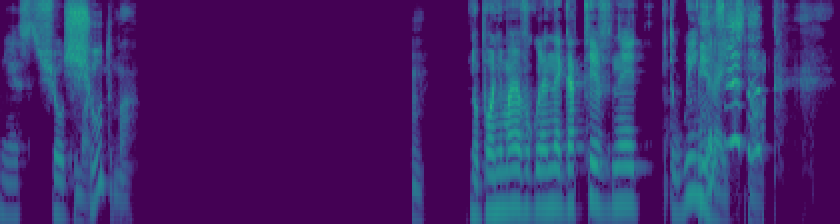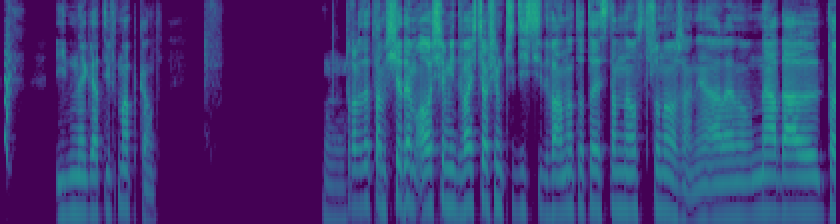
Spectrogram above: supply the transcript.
Jest siódma. Siódma? Hmm. No bo oni mają w ogóle negatywny win Minus rate. No. I negative map count. Hmm, Prawda, tam 7-8 i 28-32, no to to jest tam na ostrzu noża, nie? Ale no, nadal to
